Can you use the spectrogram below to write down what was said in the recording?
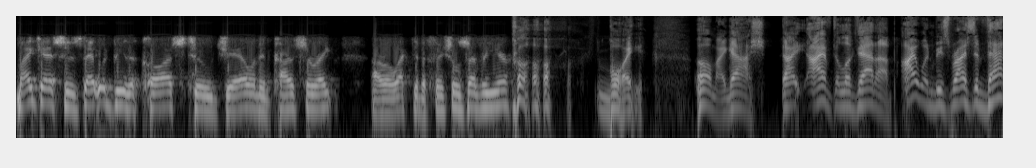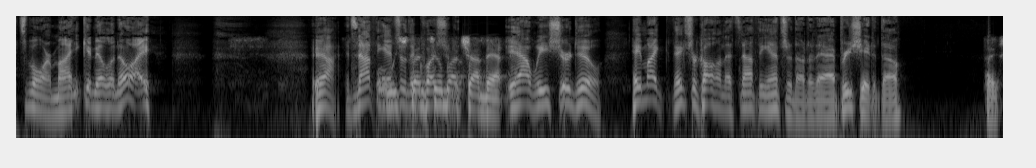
My guess is that would be the cost to jail and incarcerate our elected officials every year. Boy, oh my gosh, I, I have to look that up. I wouldn't be surprised if that's more, Mike, in Illinois. Yeah, it's not the Well, we answer to the spend too question. much on that. Yeah, we sure do. Hey, Mike, thanks for calling. That's not the answer though today. I appreciate it though. Thanks.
